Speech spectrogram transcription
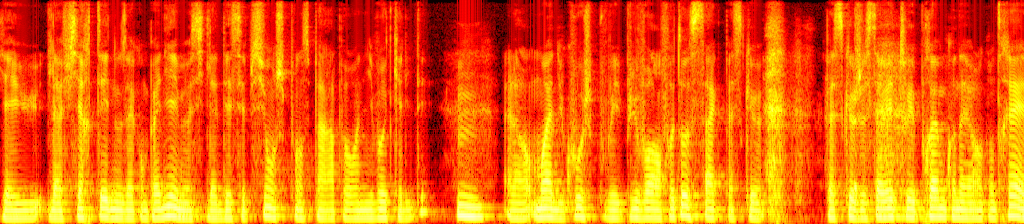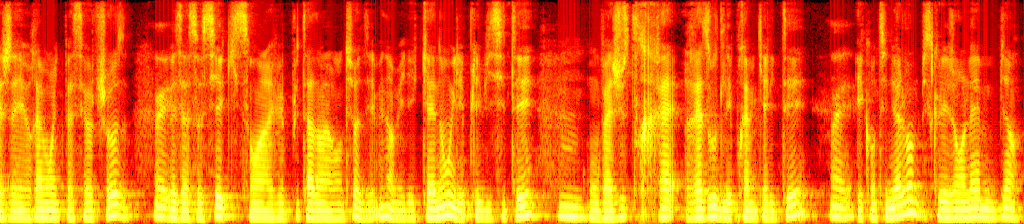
il y a eu de la fierté de nous accompagner, mais aussi de la déception, je pense, par rapport au niveau de qualité. Hmm. Alors moi, du coup, je pouvais plus le voir en photo ce sac parce que parce que je savais tous les problèmes qu'on avait rencontrés et j'avais vraiment envie de passer à autre chose. Mes associés qui sont arrivés plus tard dans l'aventure disaient mais non mais il est canon, il est plébiscité, Hmm. on va juste ré- résoudre les problèmes qualité Ouais. et continuer à le vendre puisque les gens l'aiment bien.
